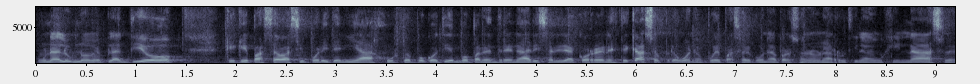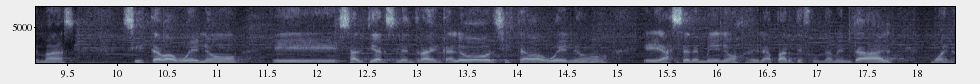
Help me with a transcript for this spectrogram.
un alumno me planteó que qué pasaba si por ahí tenía justo poco tiempo para entrenar y salir a correr en este caso, pero bueno, puede pasar con una persona en una rutina de un gimnasio demás, si estaba bueno saltearse la entrada en calor, si estaba bueno eh, hacer menos de la parte fundamental. Bueno,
